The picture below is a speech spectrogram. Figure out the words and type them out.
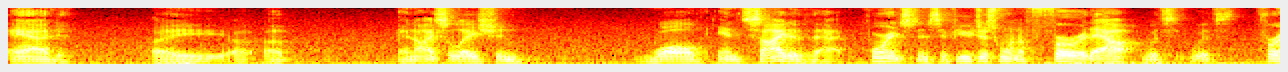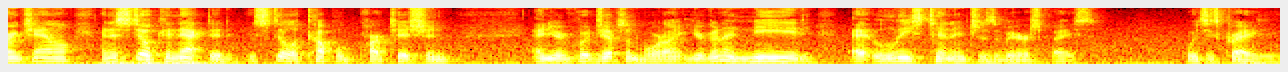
add a, a, an isolation wall inside of that. For instance, if you just want to fur it out with with furring channel and it's still connected, it's still a coupled partition, and to put gypsum board on it, you're going to need at least 10 inches of airspace, which is crazy,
